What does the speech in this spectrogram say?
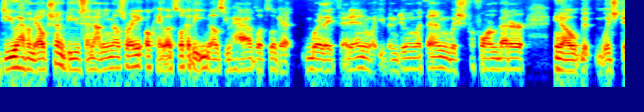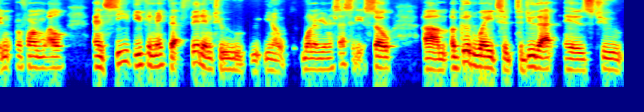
do you have a Mailchimp? Do you send out emails already? Okay, let's look at the emails you have. Let's look at where they fit in, what you've been doing with them, which perform better, you know, which didn't perform well, and see if you can make that fit into, you know, one of your necessities. So um, a good way to to do that is to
